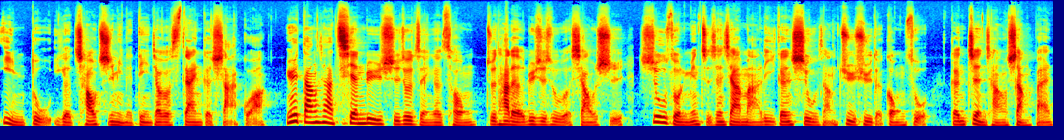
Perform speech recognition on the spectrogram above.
印度一个超知名的电影，叫做《三个傻瓜》。因为当下千律师就整个从就是他的律师事务所消失，事务所里面只剩下玛丽跟事务长继续的工作。跟正常上班，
